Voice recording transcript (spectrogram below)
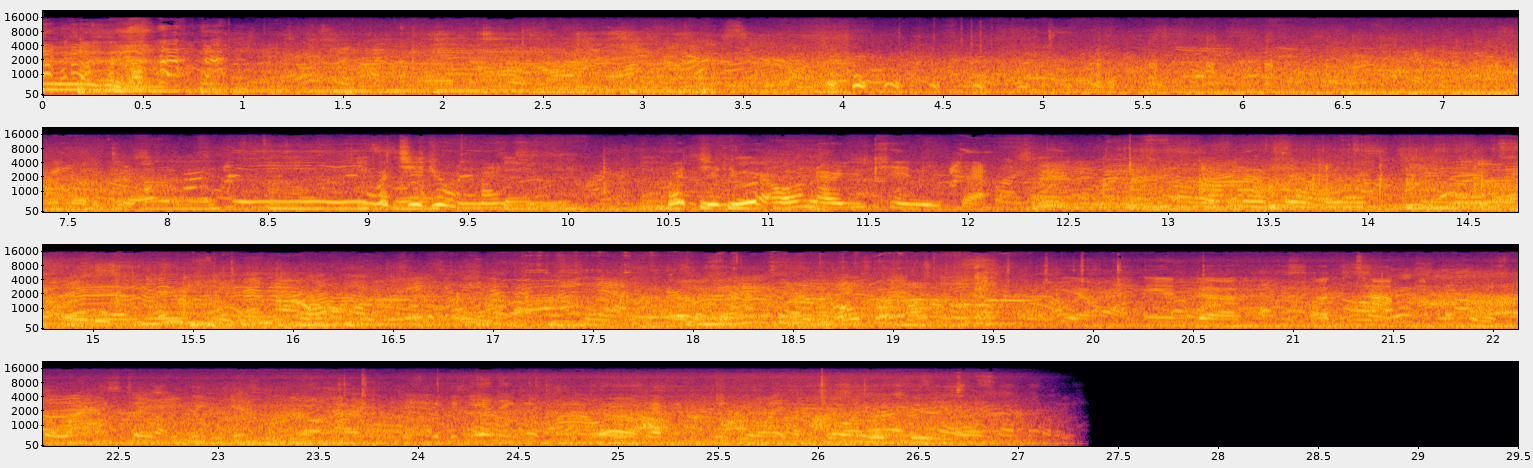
What you doing, Mikey? What you doing? Oh no, you can't eat that. Yeah, and uh, by the time, I think it was the last day of the weekend, at the beginning of my always have to keep you like.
